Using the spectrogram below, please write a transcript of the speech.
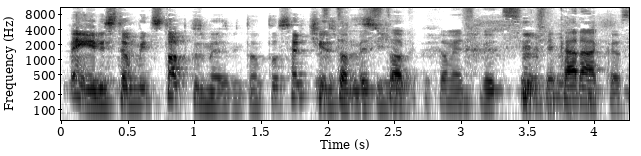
Bem, eles estão bem distópicos mesmo, então tô certinho. Estão bem distópicos, realmente. Build City, Caracas.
